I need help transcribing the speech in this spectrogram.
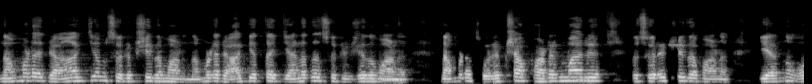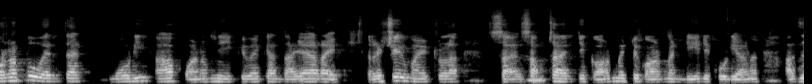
നമ്മുടെ രാജ്യം സുരക്ഷിതമാണ് നമ്മുടെ രാജ്യത്തെ ജനത സുരക്ഷിതമാണ് നമ്മുടെ സുരക്ഷാ ഭടന്മാര് സുരക്ഷിതമാണ് എന്ന് ഉറപ്പുവരുത്താൻ മോഡി ആ പണം നീക്കിവെക്കാൻ തയ്യാറായി. റഷ്യയുമായിട്ടുള്ള സംസാരിച്ച് ഗവൺമെന്റ് ഗവൺമെന്റ് ഡീൽ കൂടിയാണ് അത്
